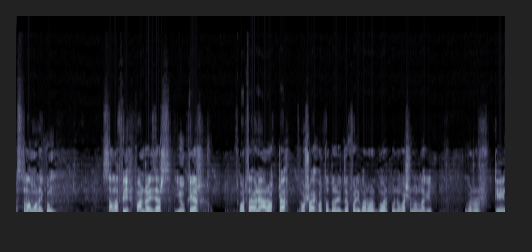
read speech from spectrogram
আসসালামু আলাইকুম। সালাফি ফান্ডরাইজার্স ইউকের অর্থায়নে আরও একটা অসহায় হত দরিদ্র পরিবারের গড় পুনর্বাসনের লাগি গড়ের টিন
